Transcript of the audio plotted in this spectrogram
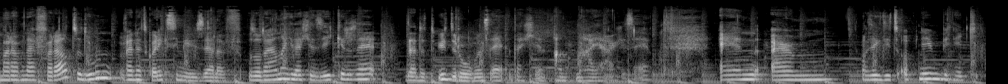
maar om dat vooral te doen vanuit connectie met jezelf. Zodanig dat je zeker bent dat het je dromen zijn, dat je aan het najagen bent. En um, als ik dit opneem, ben ik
